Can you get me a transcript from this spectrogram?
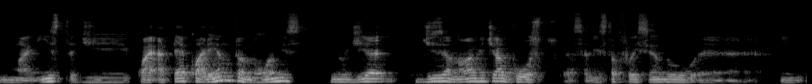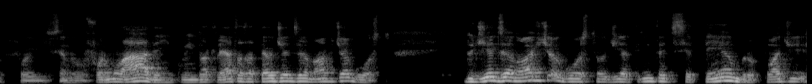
uma lista de até 40 nomes no dia 19 de agosto. Essa lista foi sendo, é, foi sendo formulada, incluindo atletas, até o dia 19 de agosto. Do dia 19 de agosto ao dia 30 de setembro, pode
